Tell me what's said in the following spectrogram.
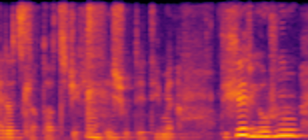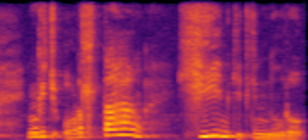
хариуцлага тооцож эхэллээ шүү дээ тийм ээ. Тэгэхээр ер нь ингэж уралдаан хийн гэдэг нь нөөрэө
